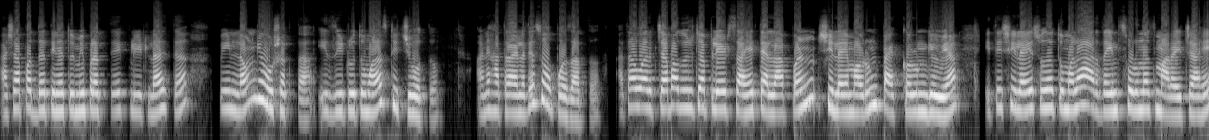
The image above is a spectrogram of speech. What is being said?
अशा पद्धतीने तुम्ही प्रत्येक प्लेटला इथं पिन लावून घेऊ शकता. इझी टू तुम्हाला स्टिच होतं. आणि हाताळायला ते सोपं जातं. आता वरच्या बाजूच्या ज्या प्लेट्स आहेत त्याला आपण शिलाई मारून पॅक करून घेऊया. इथे शिलाई सुद्धा तुम्हाला अर्धा इंच सोडूनच मारायची आहे.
